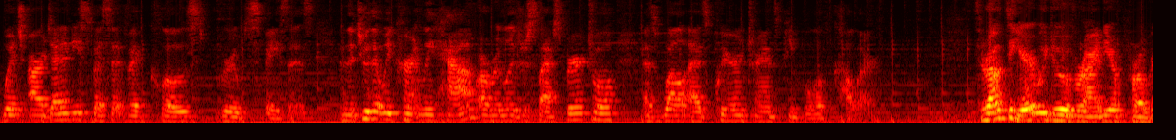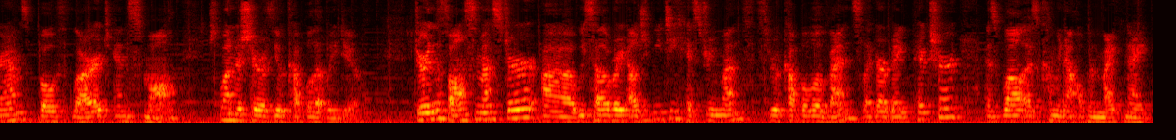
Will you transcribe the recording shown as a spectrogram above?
which are identity-specific closed group spaces. And the two that we currently have are religious slash spiritual, as well as queer and trans people of color. Throughout the year, we do a variety of programs, both large and small. Just wanted to share with you a couple that we do. During the fall semester, uh, we celebrate LGBT History Month through a couple of events, like our Big Picture, as well as Coming Out Open Mic Night,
